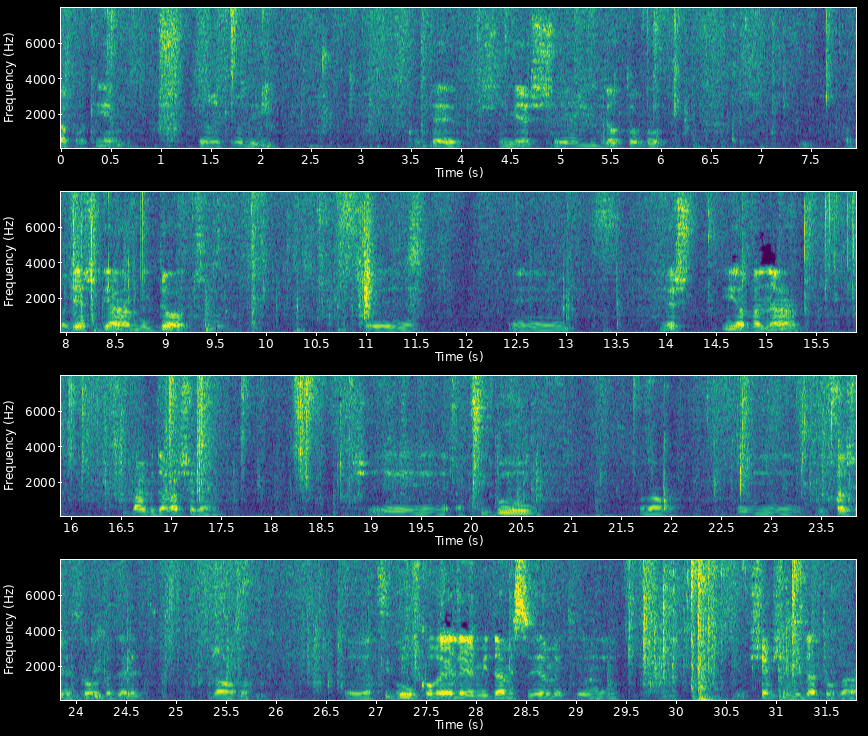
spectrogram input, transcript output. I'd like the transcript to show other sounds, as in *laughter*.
הרמב"ם, יש שמונה פרקים, פרק רביעי, כותב שיש אה, מידות טובות, אבל יש גם מידות שיש אה, אי הבנה בהגדרה שלהם. שהציבור, תודה רבה. אפשר אה, שנסגור את הדלת? תודה רבה. אה, הציבור קורא למידה מסוימת אה, שם של מידה טובה.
